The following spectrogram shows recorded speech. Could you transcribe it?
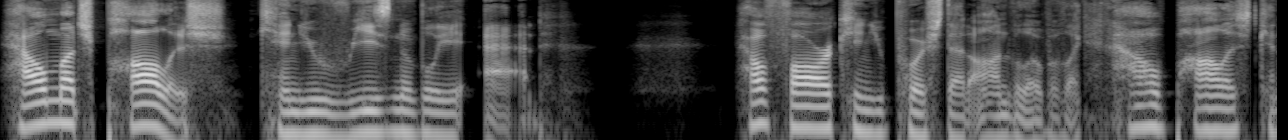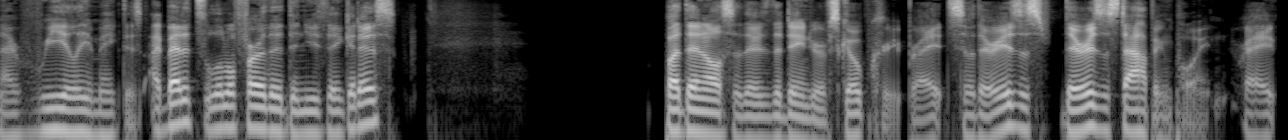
how much polish can you reasonably add? How far can you push that envelope of like, how polished can I really make this? I bet it's a little further than you think it is. But then also there's the danger of scope creep, right? So there is a there is a stopping point, right?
